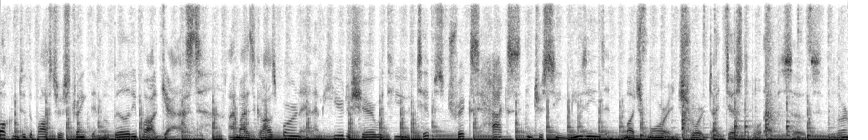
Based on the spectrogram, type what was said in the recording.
Welcome to the Posture Strength and Mobility Podcast. I'm Isaac Osborne, and I'm here to share with you tips, tricks, hacks, interesting musings, and much more in short, digestible episodes. To learn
